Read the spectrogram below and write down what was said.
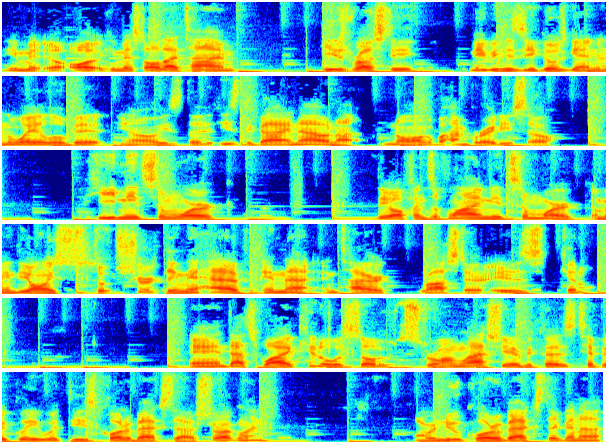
he uh, all, he missed all that time. He's rusty. Maybe his ego's getting in the way a little bit. You know, he's the he's the guy now, not no longer behind Brady. So he needs some work. The offensive line needs some work. I mean, the only sure thing they have in that entire roster is Kittle. And that's why Kittle was so strong last year because typically with these quarterbacks that are struggling or new quarterbacks, they're going to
